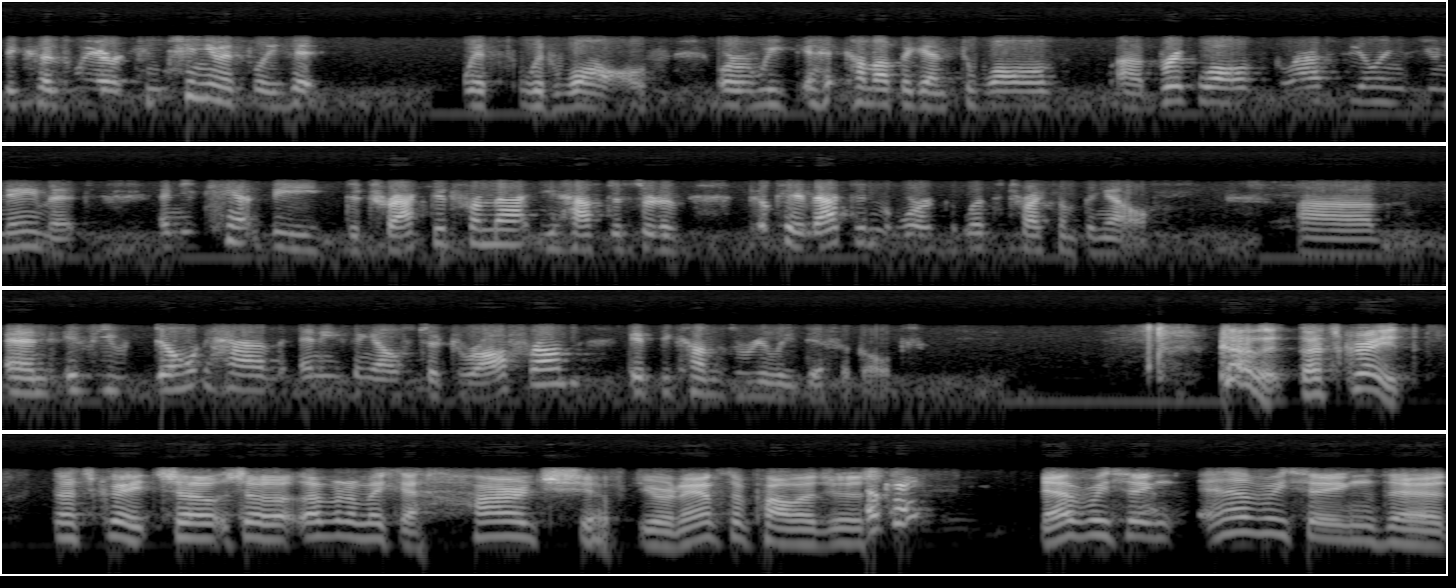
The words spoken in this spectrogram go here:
because we are continuously hit with with walls or we come up against walls, uh, brick walls, glass ceilings, you name it, and you can't be detracted from that. You have to sort of, okay, that didn't work. Let's try something else. Um, and if you don't have anything else to draw from, it becomes really difficult. Got it. That's great. That's great. So, so I'm going to make a hard shift. You're an anthropologist. Okay. Everything, everything that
